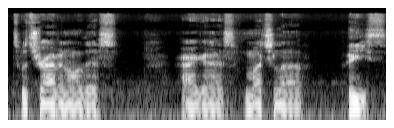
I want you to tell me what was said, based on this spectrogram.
it's what's driving all this. All right, guys, much love. Peace.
